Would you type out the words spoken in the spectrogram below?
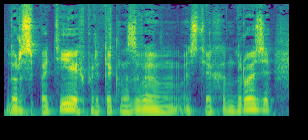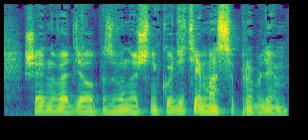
дорсопатиях, при так называемом остеохондрозе шейного отдела позвоночника. У детей масса проблем.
